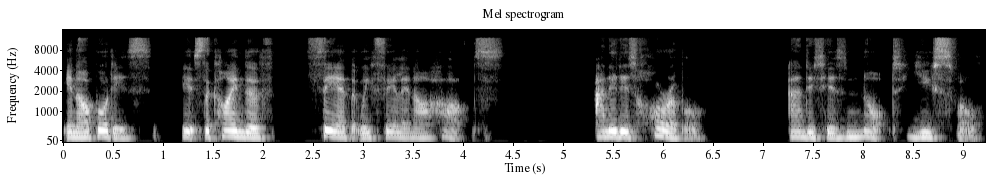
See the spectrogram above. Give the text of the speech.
in our bodies. It's the kind of fear that we feel in our hearts. And it is horrible and it is not useful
